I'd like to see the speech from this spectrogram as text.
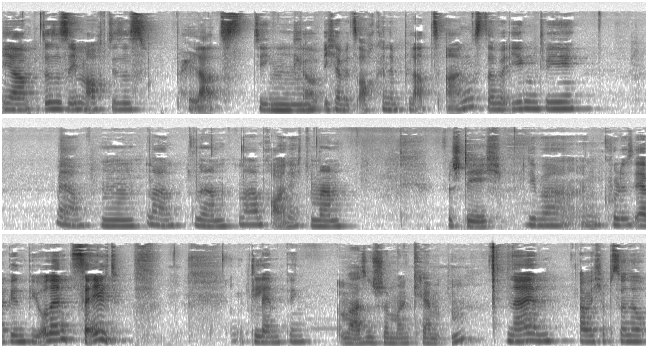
ja, das ist eben auch dieses Platzding, Mhm. glaube ich. Ich habe jetzt auch keine Platzangst, aber irgendwie, ja, Hm, nein, nein, nein, brauche ich nicht. nein. Verstehe ich. Lieber ein cooles Airbnb oder ein Zelt. Glamping. Warst du schon mal campen? Nein, aber ich habe so eine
